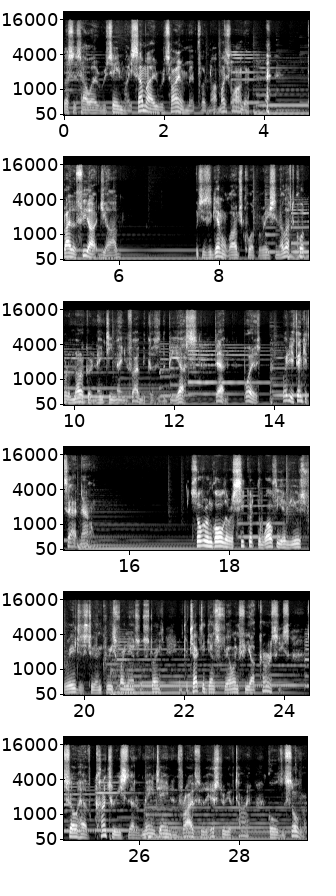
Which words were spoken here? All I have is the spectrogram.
This is how I retain my semi retirement for not much longer private fiat job which is again a large corporation. I left corporate America in 1995 because of the BS. Then, boy, where do you think it's at now? Silver and gold are a secret the wealthy have used for ages to increase financial strength and protect against failing fiat currencies. So have countries that have maintained and thrived through the history of time, gold and silver.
